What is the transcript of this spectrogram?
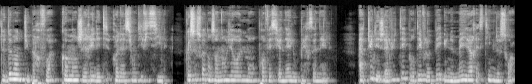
Te demandes-tu parfois comment gérer les relations difficiles, que ce soit dans un environnement professionnel ou personnel? As-tu déjà lutté pour développer une meilleure estime de soi,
